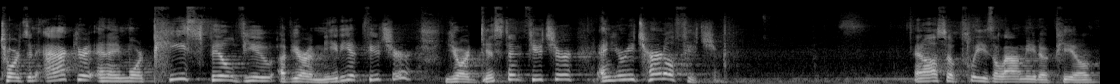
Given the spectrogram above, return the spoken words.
towards an accurate and a more peace filled view of your immediate future, your distant future, and your eternal future. And also, please allow me to appeal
